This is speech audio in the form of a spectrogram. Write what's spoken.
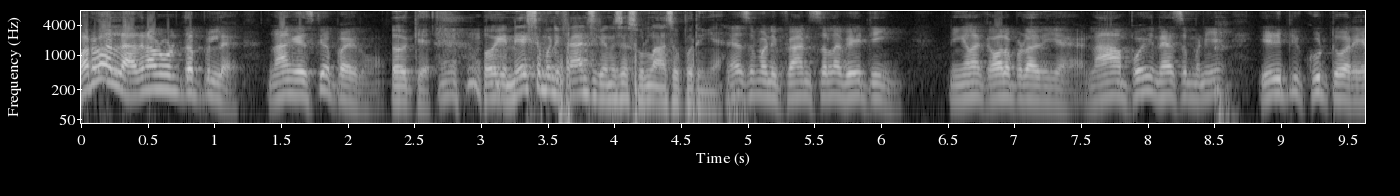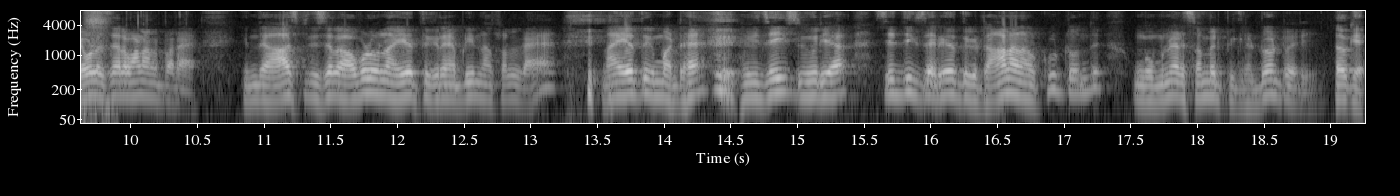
பரவாயில்ல அதனால ஒன்றும் தப்பு இல்லை நாங்கள் எஸ்கேப் ஆயிடுவோம். ஓகே ஓகே நேசமணி ஃபேன்ஸுக்கு என்ன சார் சொல்ல ஆசைப்படுறீங்க? நேசமணி ஃபேன்ஸ் எல்லாம் வெயிட்டிங் நீங்களாம் கவலைப்படாதீங்க. நான் போய் நேசமணியை எழுப்பி கூட்டு வரேன். எவ்வளோ செலவானாலும் பாரு. இந்த ஆஸ்பத்திரி செலவு அவ்வளோ நான் ஏற்றுக்கிறேன் அப்படின்னு நான் சொல்லலை. நான் ஏற்றுக்க மாட்டேன். விஜய் சூர்யா சித்திக் சார் ஏற்றுக்கிட்டேன் ஆனால் நான் கூட்டு வந்து உங்கள் முன்னாடி சமர்ப்பிக்கிறேன். டோன்ட் வரி ஓகே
